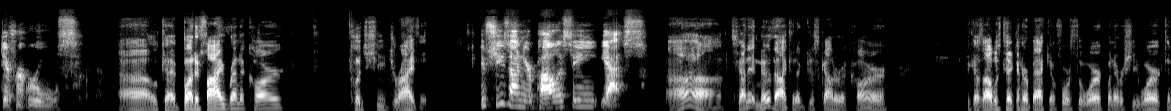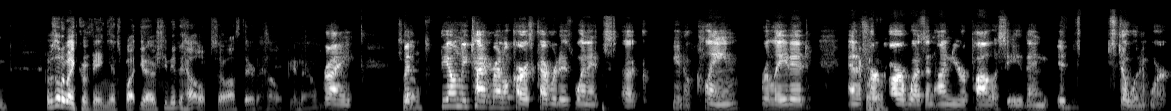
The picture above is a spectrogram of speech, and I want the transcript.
different rules. Ah, okay. But if I rent a car, could she drive it? If she's on your policy, yes. Ah, see, I didn't know that. I could have just got her a car because I was taking her back and forth to work whenever she worked, and it was a little inconvenience, but you know, she needed help, so I was there to help. You know, Right. so But the only time rental car is covered is when it's a you know claim related, and if her Uh-huh. car wasn't on your policy, then it still wouldn't work.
